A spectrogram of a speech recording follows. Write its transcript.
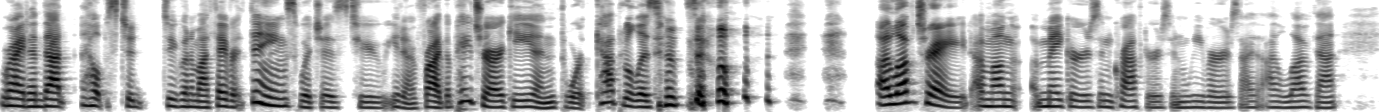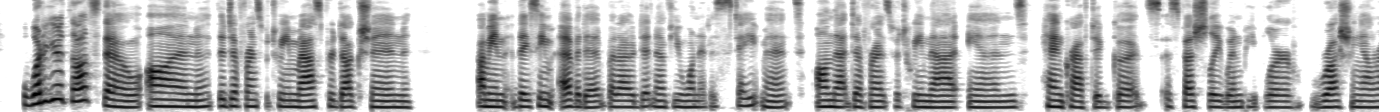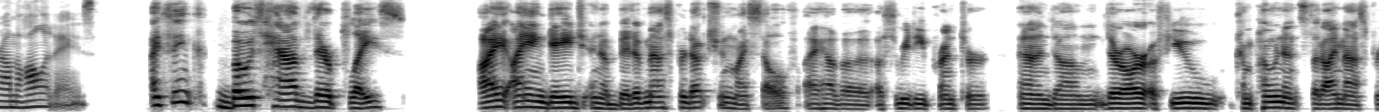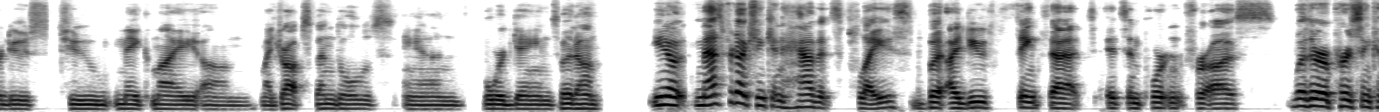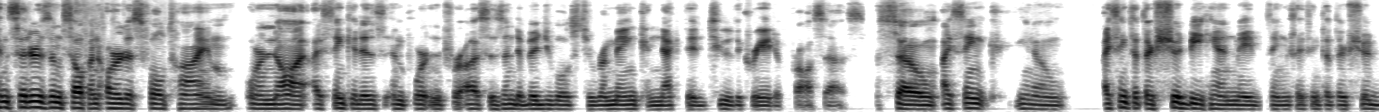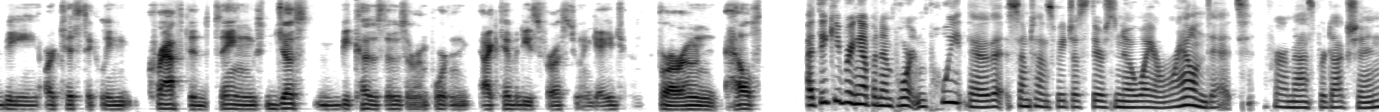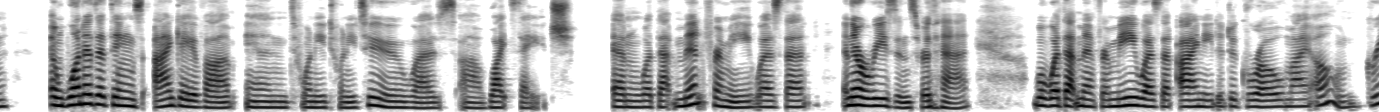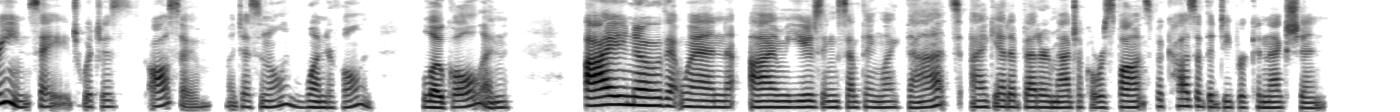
Right, and that helps to do one of my favorite things, which is to, you know, fry the patriarchy and thwart capitalism. So I love trade among makers and crafters and weavers. I, I love that. What are your thoughts, though, on the difference between mass production? I mean, they seem evident, but I didn't know if you wanted a statement on that difference between that and handcrafted goods, especially when people are rushing out around the holidays. I think both have their place. I I engage in a bit of mass production myself. I have a, a 3D printer, and um, there are a few components that I mass produce to make my um, my drop spindles and board games. But um, you know, mass production can have its place, but I do think that it's important for us whether a person considers himself an artist full time or not, I think it is important for us as individuals to remain connected to the creative process. So I think, you know, I think that there should be handmade things. I think that there should be artistically crafted things just because those are important activities for us to engage in for our own health. I think you bring up an important point, though, that sometimes we just, there's no way around it for mass production. And one of the things I gave up in 2022 was uh, white sage. And what that meant for me was that, and there are reasons for that. But what that meant for me was that I needed to grow my own green sage, which is also medicinal and wonderful and local. And I know that when I'm using something like that, I get a better magical response because of the deeper connection,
